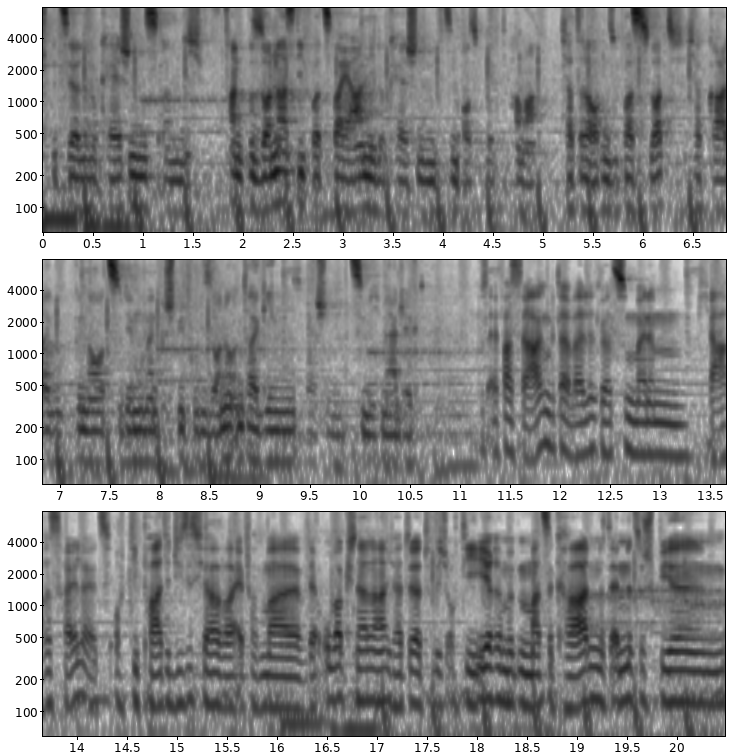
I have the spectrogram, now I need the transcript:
Spezielle Locations. Ich fand besonders die vor zwei Jahren die Location mit diesem Ausblick Hammer. Ich hatte da auch einen super Slot. Ich habe gerade genau zu dem Moment gespielt, wo die Sonne unterging. Das war schon ziemlich magic. Ich muss einfach sagen, mittlerweile gehört zu meinem Jahreshighlight. Auch die Party dieses Jahr war einfach mal der Oberknaller. Ich hatte natürlich auch die Ehre, mit dem Matze Kaden das Ende zu spielen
